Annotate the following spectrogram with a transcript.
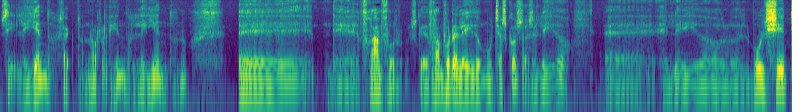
sí, leyendo, exacto, no releyendo, leyendo, ¿no? Eh, de Frankfurt. Es que de Frankfurt he leído muchas cosas. He leído, eh, he leído lo del bullshit,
